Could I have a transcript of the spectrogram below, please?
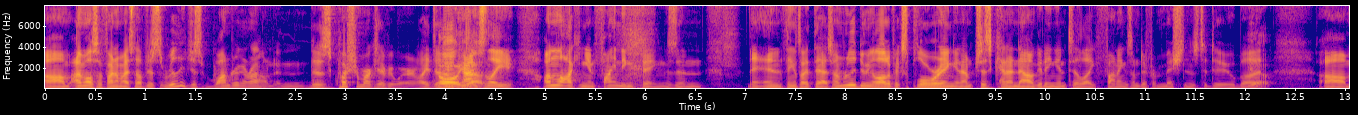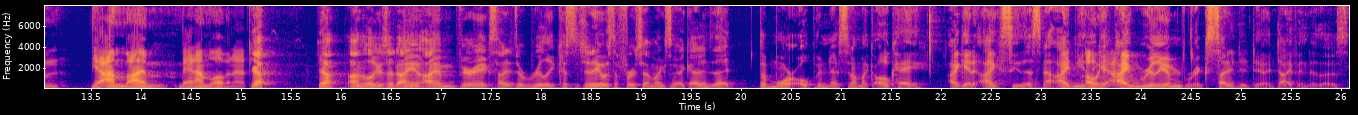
Um, I'm also finding myself just really just wandering around and there's question marks everywhere. Like Oh, I'm yeah. constantly unlocking and finding things and and things like that. So I'm really doing a lot of exploring and I'm just kind of now getting into like finding some different missions to do. But um, yeah, I'm I'm man, I'm loving it. Yeah, yeah. Um, like I said, I am, I am very excited to really because today was the first time like I said, I got into that the more openness, and I'm like, okay, I get it. I see this now. I need. Oh, to get, yeah. I really am excited to dive into those.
